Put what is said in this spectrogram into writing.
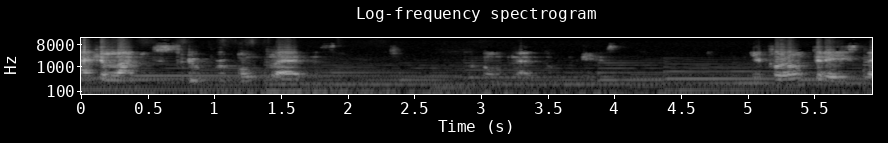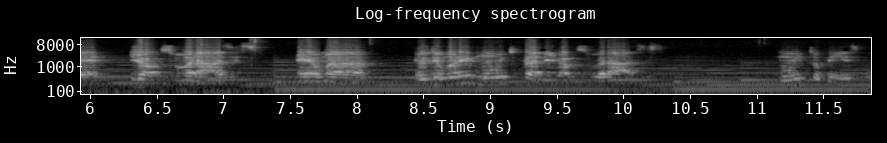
Aquilo lá me destruiu por completo, assim, por completo mesmo. E foram três, né? Jogos Vorazes é uma. Eu demorei muito pra ler Jogos Vorazes. Muito mesmo.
